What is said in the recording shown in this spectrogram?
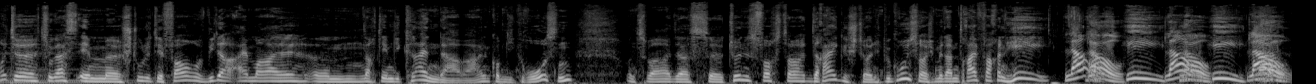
Heute zu Gast im äh, Studio TV wieder einmal, ähm, nachdem die Kleinen da waren, kommen die Großen. Und zwar das äh, Tönisforster Dreigestirn. Ich begrüße euch mit einem dreifachen He. Lau. He. Lau. He. Lau.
